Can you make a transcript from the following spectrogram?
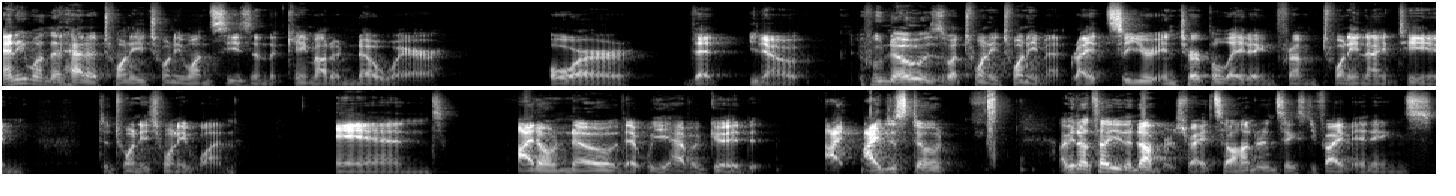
anyone that had a 2021 season that came out of nowhere or that, you know, who knows what 2020 meant, right? So you're interpolating from 2019 to 2021. And I don't know that we have a good I, I just don't I mean, I'll tell you the numbers, right? So 165 innings,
